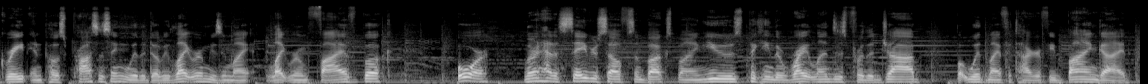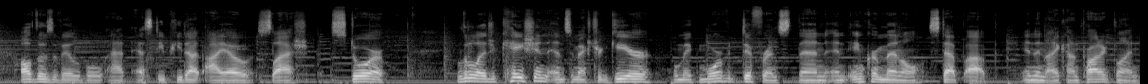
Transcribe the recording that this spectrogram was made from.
great in post processing with Adobe Lightroom using my Lightroom 5 book. Or learn how to save yourself some bucks buying used, picking the right lenses for the job, but with my photography buying guide. All those available at sdp.io slash store. A little education and some extra gear will make more of a difference than an incremental step up in the Nikon product line.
